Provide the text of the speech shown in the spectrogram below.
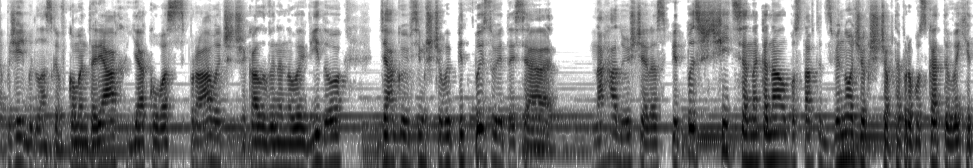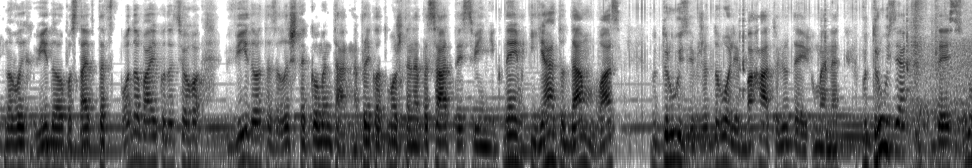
Напишіть, будь ласка, в коментарях, як у вас справи, чи чекали ви на нове відео. Дякую всім, що ви підписуєтеся. Нагадую ще раз, підпишіться на канал, поставте дзвіночок, щоб не пропускати вихід нових відео. Поставте вподобайку до цього відео та залиште коментар. Наприклад, можете написати свій нікнейм, і я додам вас в друзі. Вже доволі багато людей у мене в друзях. Десь ну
